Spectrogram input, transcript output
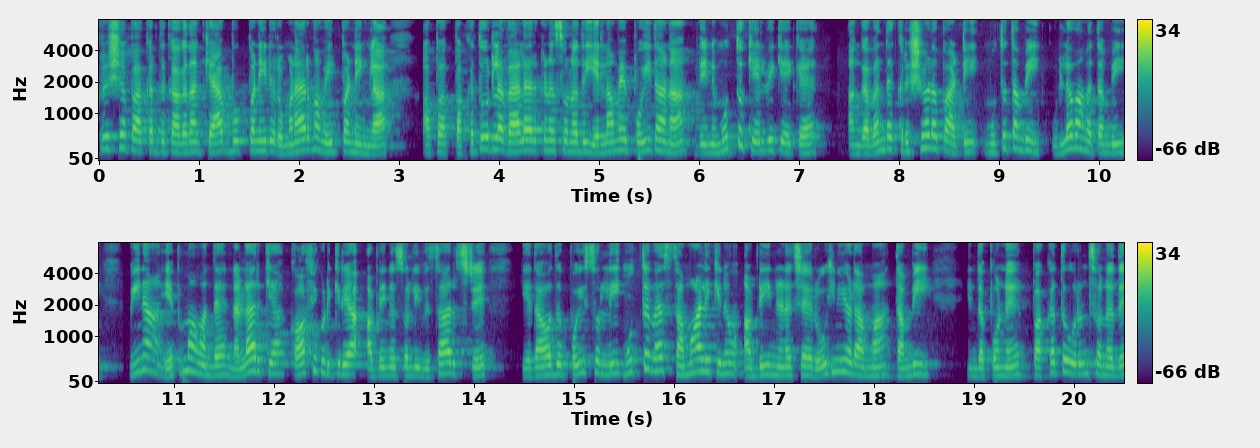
கிறிஷை பார்க்கறதுக்காக தான் கேப் புக் பண்ணிட்டு ரொம்ப நேரமாக வெயிட் பண்ணீங்களா? அப்போ பக்கத்தூரில் வேலை இருக்குன்னு சொன்னது எல்லாமே பொய் தானா? அப்படின்னு முத்து கேள்வி கேட்க அங்கே வந்த கிறிஷோட பாட்டி முத்து தம்பி உள்ளே வாங்க தம்பி. மீனா எப்பமா வந்த? நல்லா இருக்கியா? காஃபி குடிக்கிறியா? அப்படின்னு சொல்லி விசாரிச்சுட்டு ஏதாவது பொய் சொல்லி முத்துவை சமாளிக்கணும் அப்படின்னு நினச்ச ரோஹிணியோட அம்மா தம்பி இந்த பொண்ணு பக்கத்து ஊருன்னு சொன்னது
